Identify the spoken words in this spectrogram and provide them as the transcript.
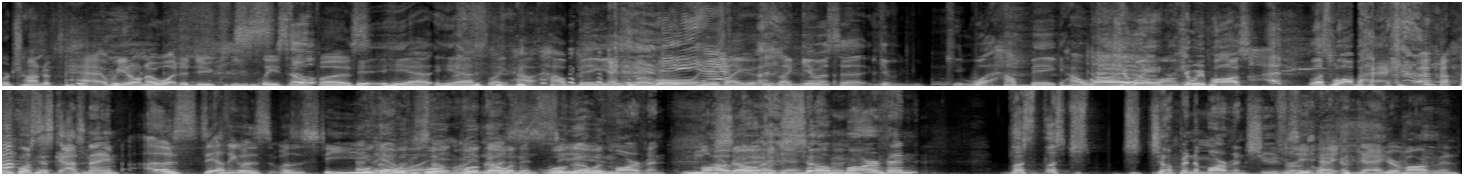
We're trying to pat. We don't know what to do. Can you please help us? He he, a- he asked like how, how big is the hole? He was like like give us a give what how big how wide Can how we long? can we pause? Let's walk back. What's this guy's name? Uh, Ste- I think it was was it Steve? We'll go with we'll, we'll go with Might have been we'll go with Marvin. Marvin. So Okay. so Marvin, let's let's just just jump into Marvin's shoes real Yeah, quick. Okay, You're Marvin.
